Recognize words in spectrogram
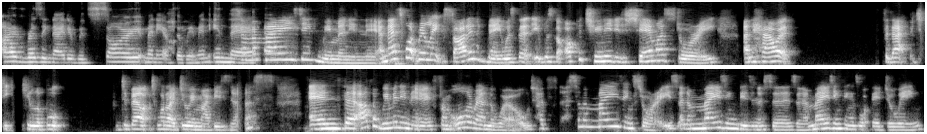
I've resonated with so many of the women in there. Some amazing women in there. And that's what really excited me was that it was the opportunity to share my story and how it for that particular book developed what I do in my business. And the other women in there from all around the world have some amazing stories and amazing businesses and amazing things what they're doing.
